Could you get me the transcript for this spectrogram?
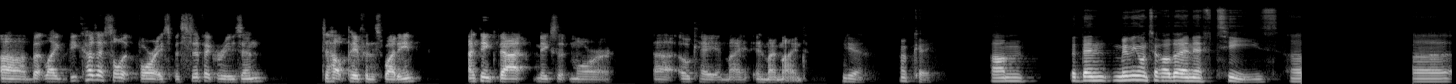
Uh, but like because I sold it for a specific reason to help pay for this wedding, I think that makes it more uh, okay in my in my mind. Yeah. Okay. Um, but then moving on to other NFTs, uh, uh,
